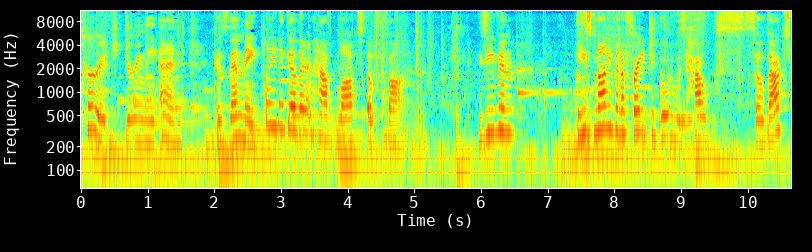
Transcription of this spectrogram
courage during the end because then they play together and have lots of fun. He's even he's not even afraid to go to his house. So that's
